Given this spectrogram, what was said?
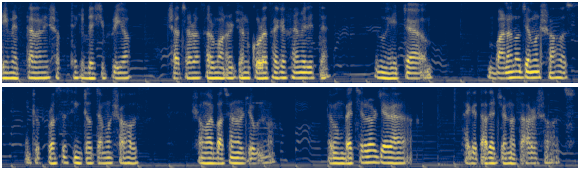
ডিমের তালানি সব থেকে বেশি প্রিয়, সচরাচর মানুষজন করে থাকে ফ্যামিলিতে এবং এটা বানানো যেমন সহজ এটার প্রসেসিংটাও তেমন সহজ, সময় বাঁচানোর জন্য। এবং ব্যাচেলর যারা থাকে তাদের জন্য তো আরও সহজ।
